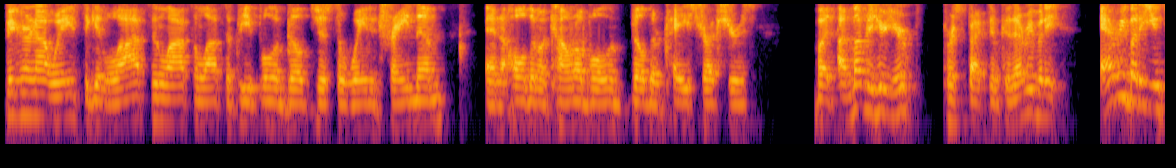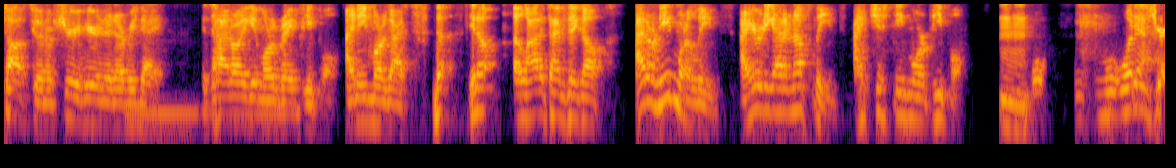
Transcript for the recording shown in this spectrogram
figuring out ways to get lots and lots and lots of people and build just a way to train them and hold them accountable and build their pay structures but I'd love to hear your perspective because everybody, everybody you talk to, and I'm sure you're hearing it every day, is how do I get more great people? I need more guys. The, you know, a lot of times they go, I don't need more leads. I already got enough leads. I just need more people. Mm-hmm. What yeah, is your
